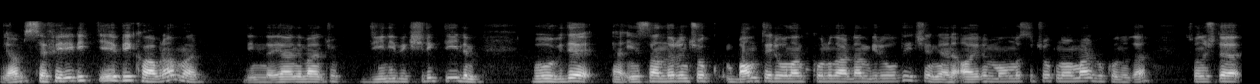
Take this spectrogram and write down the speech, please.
Ya bir seferilik diye bir kavram var dinde. Yani ben çok dini bir kişilik değilim. Bu bir de yani insanların çok bam teli olan konulardan biri olduğu için yani ayrım olması çok normal bu konuda. Sonuçta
